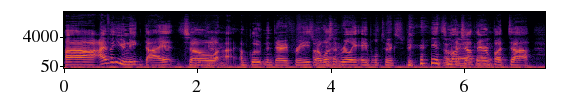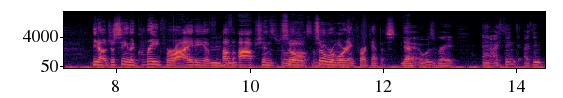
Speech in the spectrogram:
Uh, I have a unique diet, so Okay. I, I'm gluten and dairy free, so I wasn't really able to experience much Okay, out there. But uh, you know, just seeing the great variety of, of options, so Mm-hmm. awesome. so rewarding for our campus. Yeah, it was great, and I think I think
